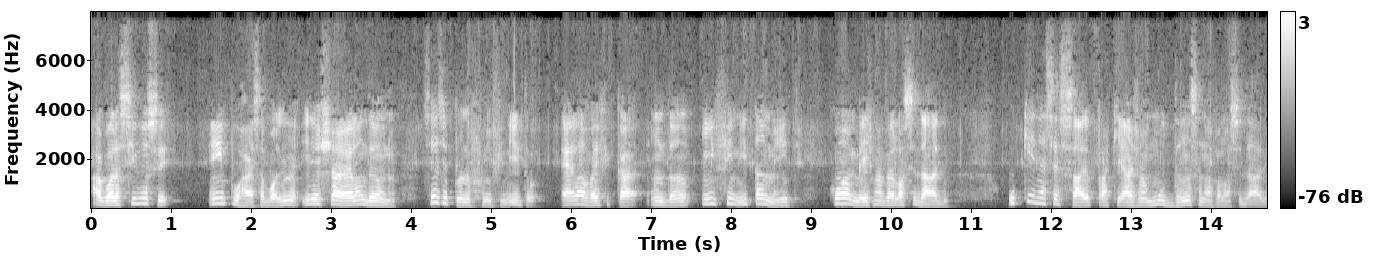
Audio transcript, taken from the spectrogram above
Agora, se você empurrar essa bolinha e deixar ela andando, se esse plano for infinito, ela vai ficar andando infinitamente com a mesma velocidade. O que é necessário para que haja uma mudança na velocidade?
